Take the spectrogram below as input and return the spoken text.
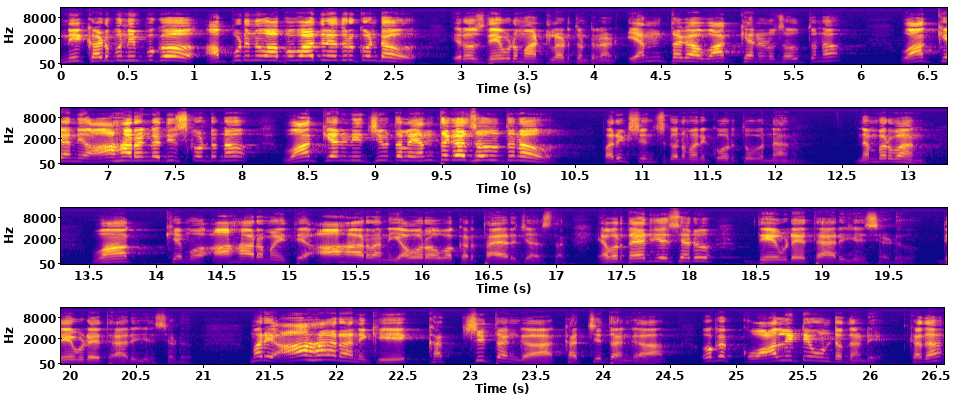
నీ కడుపు నింపుకో. అప్పుడు నువ్వు అపవాదిని ఎదుర్కొంటావు. ఈరోజు దేవుడు మాట్లాడుతుంటున్నాడు. ఎంతగా వాక్యాన్ని నువ్వు చదువుతున్నావు? వాక్యాన్ని ఆహారంగా తీసుకుంటున్నావు వాక్యాన్ని నీ జీవితంలో ఎంతగా చదువుతున్నావు? పరీక్షించుకోనమని కోరుతూ ఉన్నాను. నెంబర్ వన్ వాక్యము ఆహారం అయితే ఆహారాన్ని ఎవరో ఒకరు తయారు చేస్తారు. ఎవరు తయారు చేశారు? దేవుడే తయారు చేశాడు. దేవుడే తయారు చేశాడు. మరి ఆహారానికి ఖచ్చితంగా ఖచ్చితంగా ఒక క్వాలిటీ ఉంటుందండి కదా?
